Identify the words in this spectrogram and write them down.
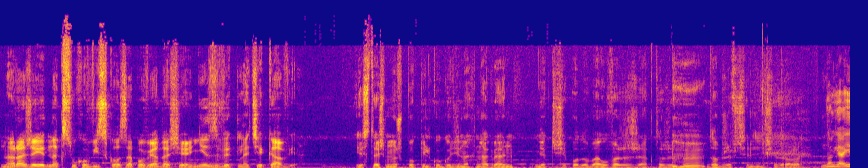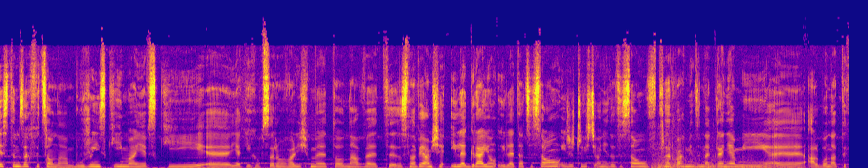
Na razie jednak słuchowisko zapowiada się niezwykle ciekawie. Jesteśmy już po kilku godzinach nagrań. Jak ci się podoba? Uważasz, że aktorzy dobrze wcielili się w rolę? No ja jestem zachwycona. Burzyński i Majewski, e, jak ich obserwowaliśmy, to nawet zastanawiałam się, ile grają, ile tacy są i rzeczywiście oni tacy są w przerwach między nagraniami e, albo na tych,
